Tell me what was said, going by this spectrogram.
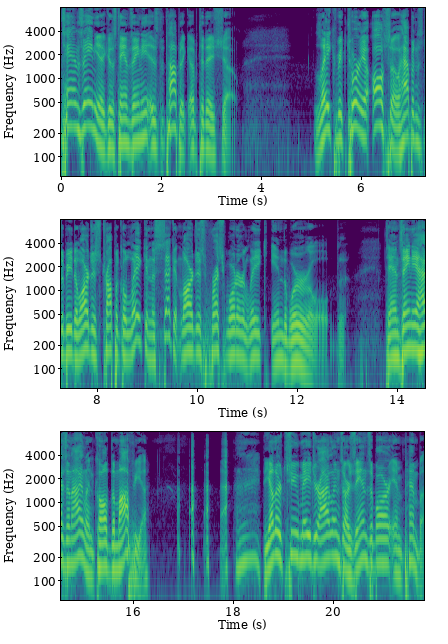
Tanzania, because Tanzania is the topic of today's show. Lake Victoria also happens to be the largest tropical lake and the second largest freshwater lake in the world. Tanzania has an island called the Mafia the other two major islands are Zanzibar and Pemba.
